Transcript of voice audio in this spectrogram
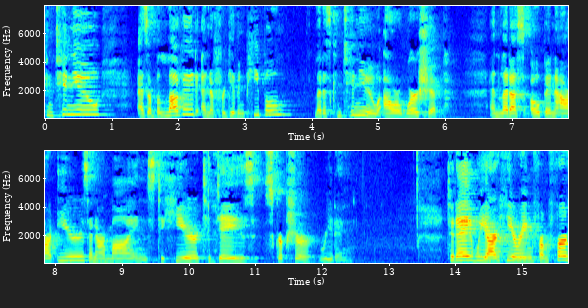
continue as a beloved and a forgiven people. Let us continue our worship and let us open our ears and our minds to hear today's scripture reading. Today we are hearing from 1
